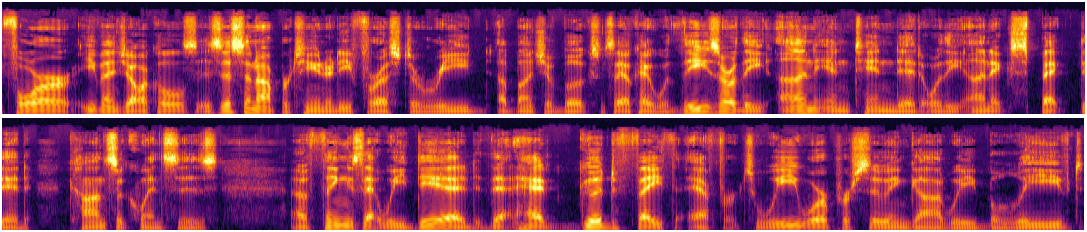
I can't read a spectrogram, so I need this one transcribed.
for evangelicals? Is this an opportunity for us to read a bunch of books and say, okay, well, these are the unintended or the unexpected consequences of things that we did that had good faith efforts. We were pursuing God. We believed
